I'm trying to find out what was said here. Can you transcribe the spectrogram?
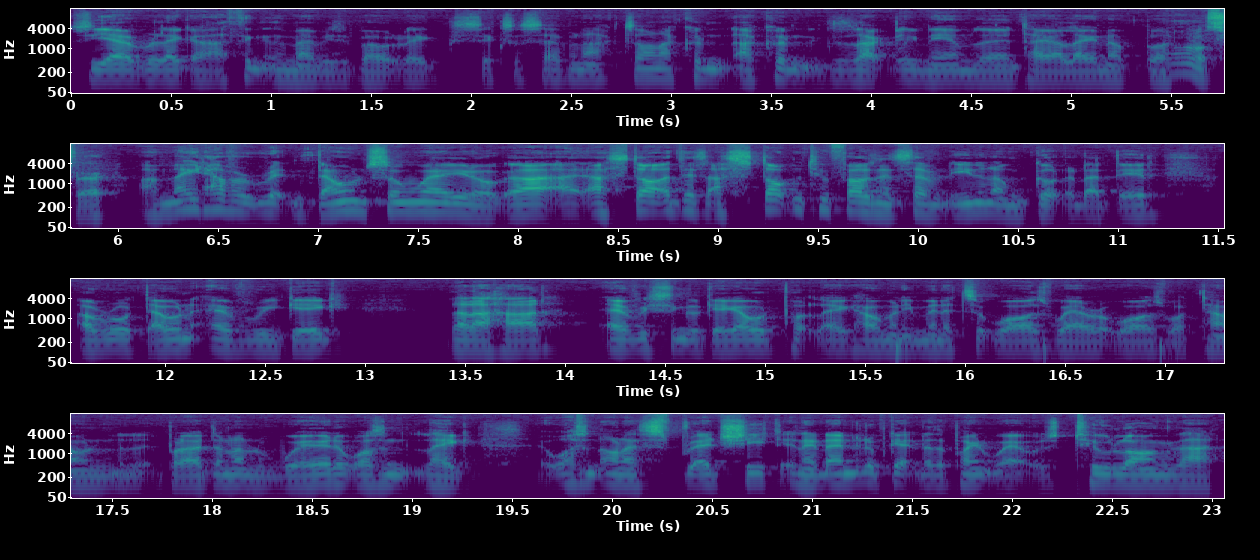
so yeah, like I think there maybe about like six or seven acts on. I couldn't, I couldn't exactly name the entire lineup, but Oh, that's fair. I might have it written down somewhere. You know, I, I- started this. I stopped in 2017, and I'm gutted I did. I wrote down every gig that I had. Every single gig, I would put like how many minutes it was, where it was, what town. But I don't know a word. It wasn't like it wasn't on a spreadsheet, and it ended up getting to the point where it was too long that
